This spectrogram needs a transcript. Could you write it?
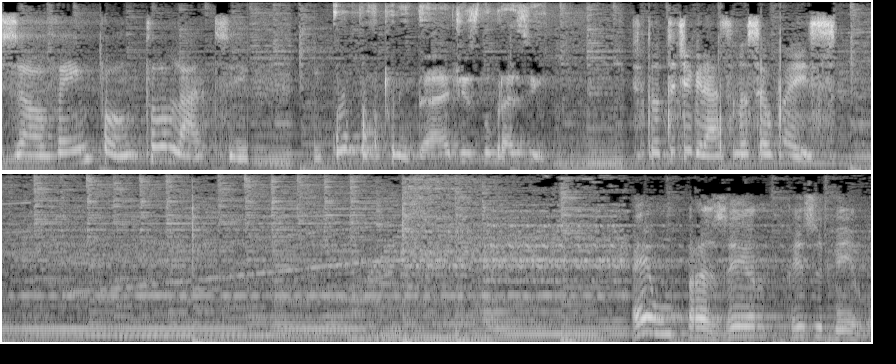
Jovem.lat. Oportunidades no Brasil. Tudo de graça no seu país. É um prazer recebê-lo.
